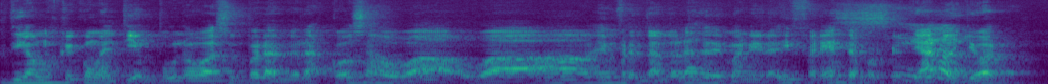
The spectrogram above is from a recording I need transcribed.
digamos que con el tiempo uno va superando las cosas o va, o va enfrentándolas de manera diferente, porque Sí. ya no lloro.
